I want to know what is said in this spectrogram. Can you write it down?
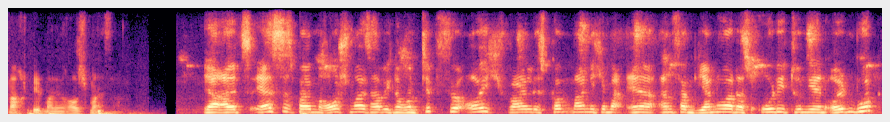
macht wie mal den Rausschmeißer. Ja, als erstes beim Rausschmeißer habe ich noch einen Tipp für euch, weil es kommt, meine ich, immer äh, Anfang Januar das Oli-Turnier in Oldenburg.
